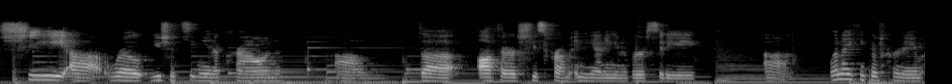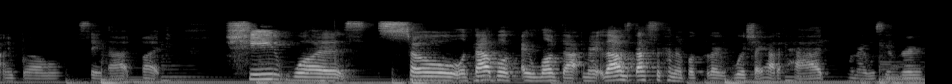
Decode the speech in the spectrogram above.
she uh, wrote "You Should See Me in a Crown." Um, the author, she's from Indiana University. Uh, when I think of her name, I will say that. But she was so like that book. I love that, and I, that was that's the kind of book that I wish I had have had when I was younger,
